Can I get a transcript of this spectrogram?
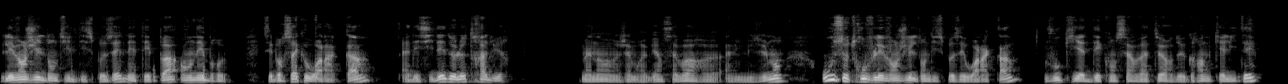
L'évangile dont il disposait n'était pas en hébreu. C'est pour ça que Waraka a décidé de le traduire. Maintenant, j'aimerais bien savoir, euh, amis musulmans, où se trouve l'évangile dont disposait Waraka, vous qui êtes des conservateurs de grande qualité,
